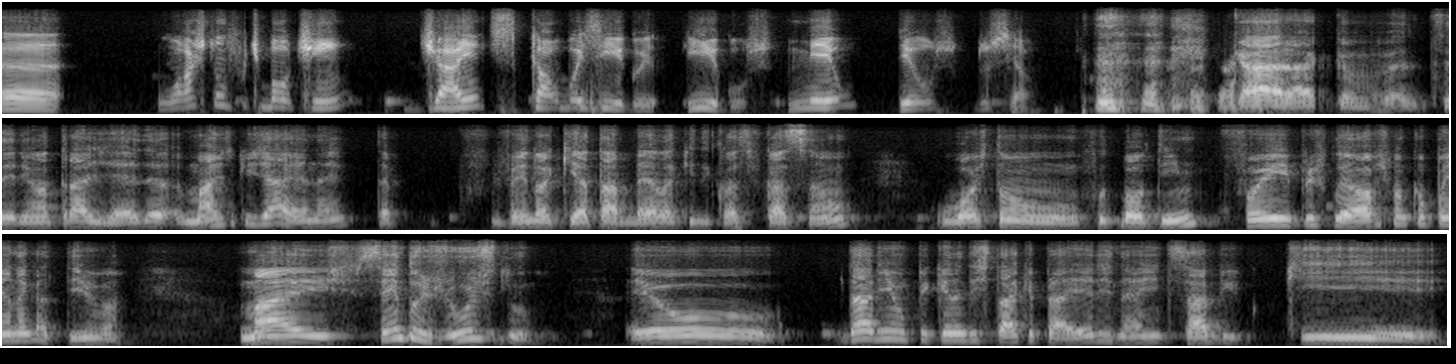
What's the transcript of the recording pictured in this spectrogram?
uh, Washington Football Team, Giants, Cowboys e Eagles. Meu Deus do céu. Caraca, velho, seria uma tragédia, mais do que já é, né? Até vendo aqui a tabela aqui de classificação, o Washington Football Team foi para os playoffs com a campanha negativa. Mas, sendo justo, eu daria um pequeno destaque para eles, né? A gente sabe que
